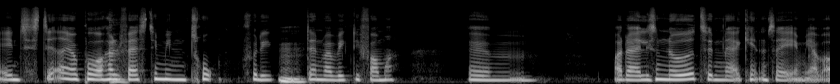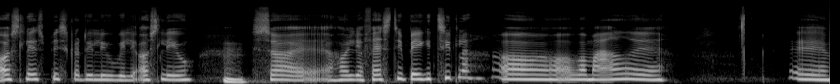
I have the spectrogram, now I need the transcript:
insisterede jeg på at holde mm. fast i min tro, fordi mm. den var vigtig for mig. Øhm, og der er ligesom noget til den der erkendelse af, at jeg var også lesbisk, og det liv ville jeg også leve. Mm. Så øh, holdt jeg fast i begge titler, og, og var meget øh, øh,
